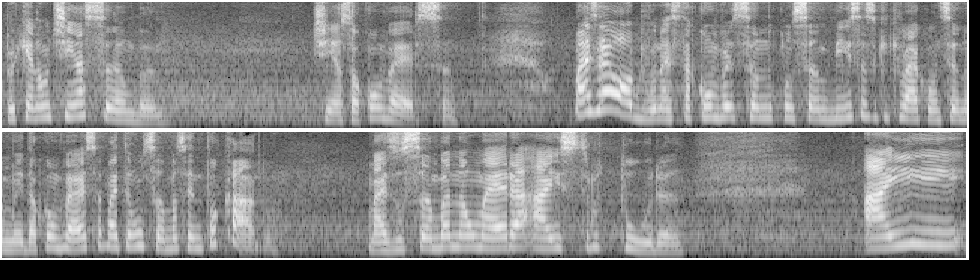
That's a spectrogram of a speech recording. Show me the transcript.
Porque não tinha samba, tinha só conversa. Mas é óbvio, né? Você está conversando com sambistas, o que vai acontecer no meio da conversa? Vai ter um samba sendo tocado. Mas o samba não era a estrutura. Aí,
